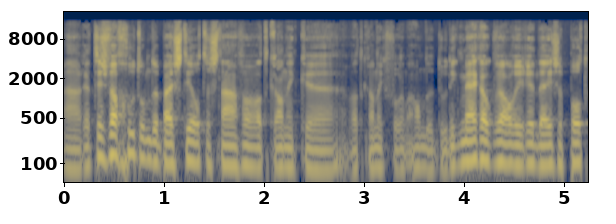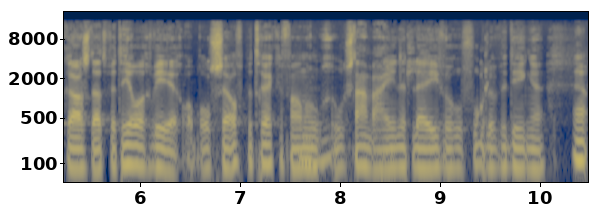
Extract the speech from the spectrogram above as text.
Maar het is wel goed om erbij stil te staan van wat kan, ik, eh, wat kan ik voor een ander doen. Ik merk ook wel weer in deze podcast dat we het heel erg weer op onszelf betrekken. Van hoe, hoe staan wij in het leven? Hoe voelen we dingen? Ja.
